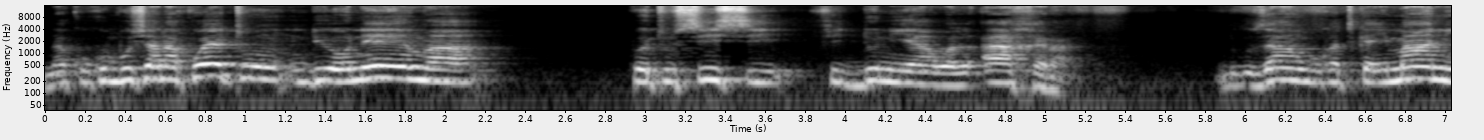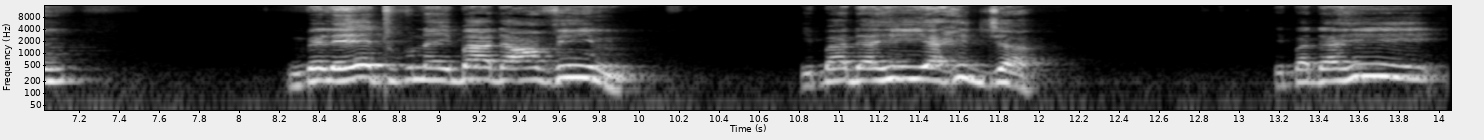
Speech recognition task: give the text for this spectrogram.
Na kukumbushana kwetu ndiyo neema kwetu sisi fi dunia wal akhira ndugu zangu katika imani mbele yetu kuna ibada adhim. Ibada hii ya hija ibada hii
